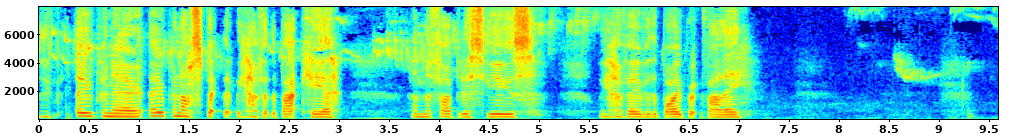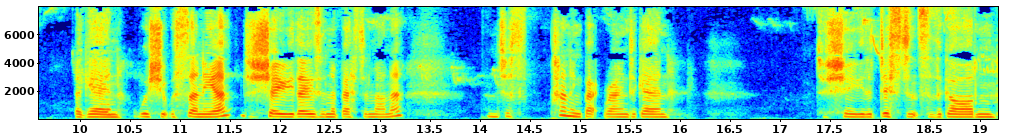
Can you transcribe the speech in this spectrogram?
the open air, open aspect that we have at the back here and the fabulous views we have over the Bybrook Valley again wish it was sunnier to show you those in a better manner. And just panning back round again to show you the distance of the garden.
